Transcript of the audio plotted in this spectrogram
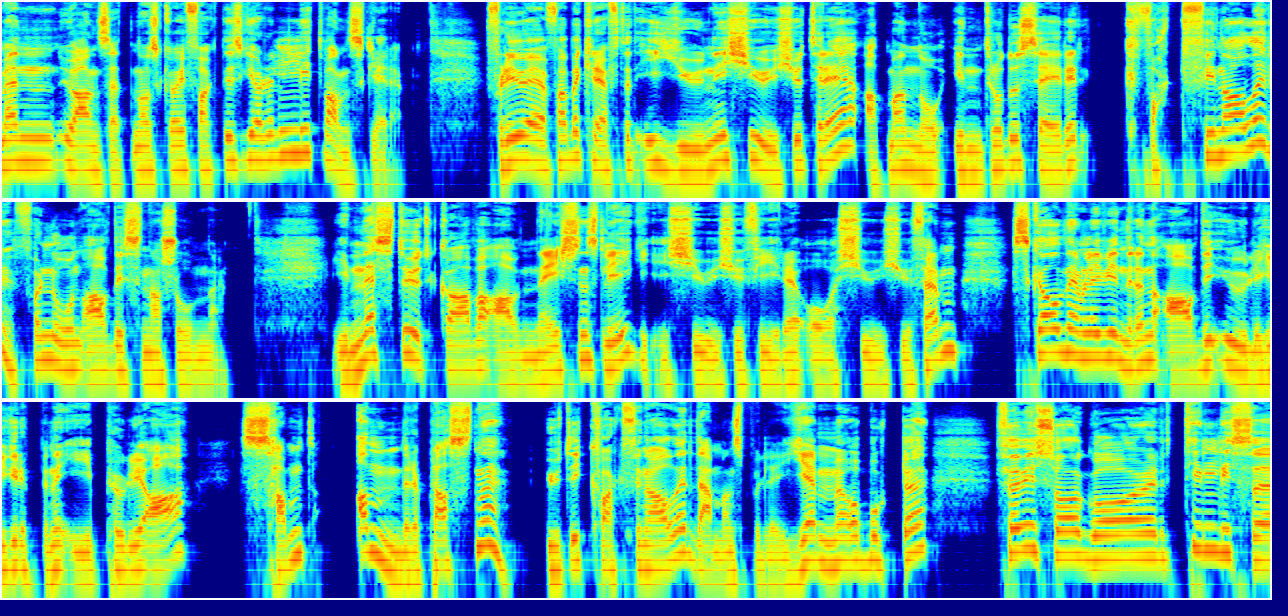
Men uansett, nå skal vi faktisk gjøre det litt vanskeligere. Fordi Uefa bekreftet i juni 2023 at man nå introduserer kvartfinaler for noen av disse nasjonene. I neste utgave av Nations League i 2024 og 2025 skal nemlig vinneren av de ulike gruppene i pulje A samt andreplassene ut i kvartfinaler der man spiller hjemme og borte, før vi så går til disse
